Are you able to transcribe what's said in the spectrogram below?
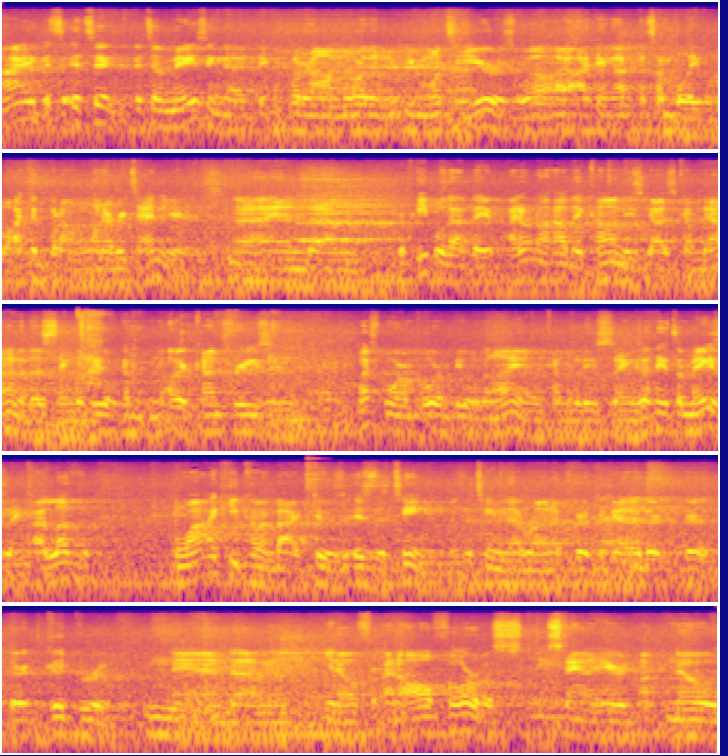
I, it's, it's, a, it's amazing that they can put it on more than even once a year as well. I, I think that, that's unbelievable. I could put on one every 10 years. Uh, and um, the people that they, I don't know how they con these guys come down to this thing, but people come from other countries and much more important people than I am come to these things. I think it's amazing. I love and why I keep coming back to is, is the team, is the team that run it, put it together. They're, they're, they're a good group. And, um, you know, for, and all four of us standing here know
